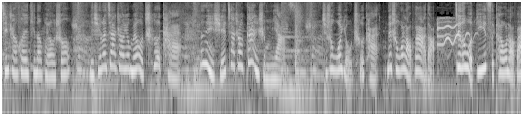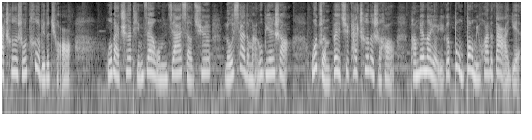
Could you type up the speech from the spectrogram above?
经常会听到朋友说，你学了驾照又没有车开，那你学驾照干什么呀？其实我有车开，那是我老爸的。记得我第一次开我老爸车的时候特别的巧，我把车停在我们家小区楼下的马路边上，我准备去开车的时候，旁边呢有一个蹦爆米花的大爷，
